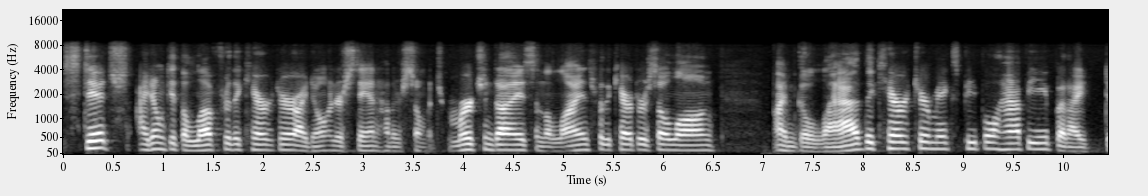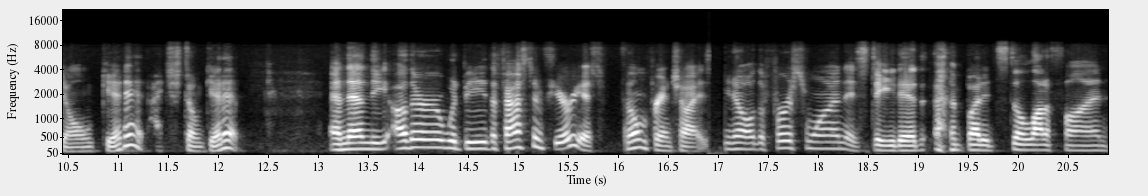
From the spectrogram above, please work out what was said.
Stitch, I don't get the love for the character. I don't understand how there's so much merchandise and the lines for the character are so long. I'm glad the character makes people happy, but I don't get it. I just don't get it. And then the other would be the Fast and Furious film franchise. You know, the first one is dated, but it's still a lot of fun.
